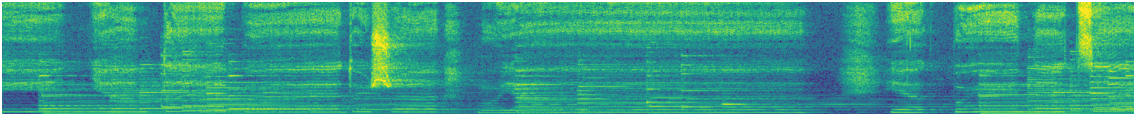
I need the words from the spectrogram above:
Осіння тебе, душа моя, якби не це.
